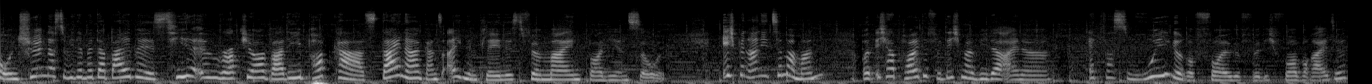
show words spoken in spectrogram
und schön, dass du wieder mit dabei bist, hier im Rock Your Body Podcast, deiner ganz eigenen Playlist für Mind, Body and Soul. Ich bin Anni Zimmermann und ich habe heute für dich mal wieder eine etwas ruhigere Folge für dich vorbereitet.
